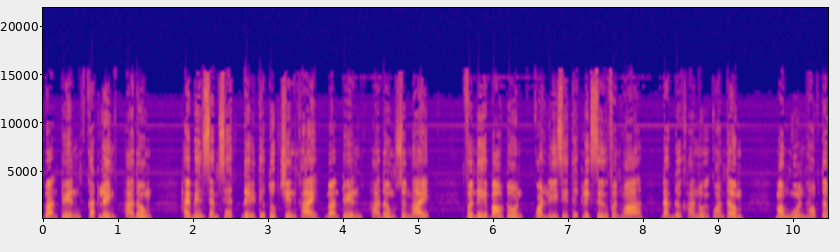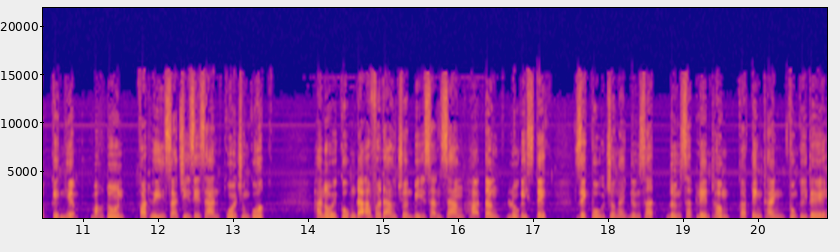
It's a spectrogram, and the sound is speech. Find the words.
đoạn tuyến Cát Linh Hà Đông, hai bên xem xét để tiếp tục triển khai đoạn tuyến Hà Đông Xuân Mai. Vấn đề bảo tồn, quản lý di tích lịch sử văn hóa đang được Hà Nội quan tâm, mong muốn học tập kinh nghiệm, bảo tồn, phát huy giá trị di sản của Trung Quốc. Hà Nội cũng đã và đang chuẩn bị sẵn sàng hạ tầng logistics, dịch vụ cho ngành đường sắt, đường sắt liên thông các tỉnh thành vùng kinh tế.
